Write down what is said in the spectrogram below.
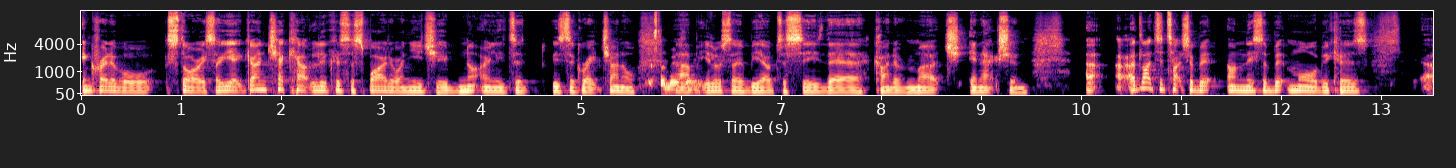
incredible story. So, yeah, go and check out Lucas the Spider on YouTube, not only to it's a great channel, uh, but you'll also be able to see their kind of merch in action. Uh, I'd like to touch a bit on this a bit more because uh,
